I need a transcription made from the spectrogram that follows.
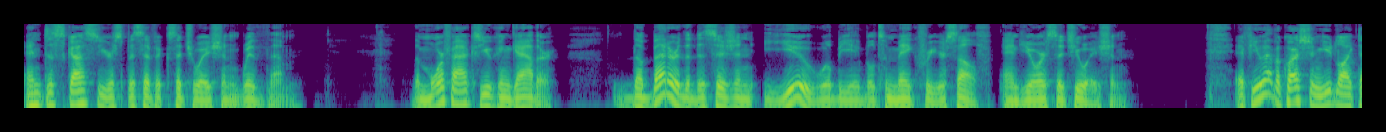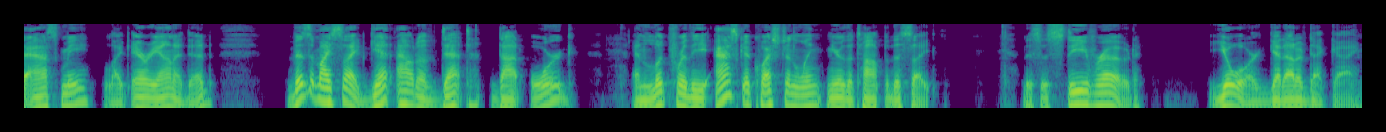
and discuss your specific situation with them. The more facts you can gather, the better the decision you will be able to make for yourself and your situation. If you have a question you'd like to ask me, like Ariana did, visit my site getoutofdebt.org and look for the Ask a Question link near the top of the site. This is Steve Rhode, your Get Out of Debt guy.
